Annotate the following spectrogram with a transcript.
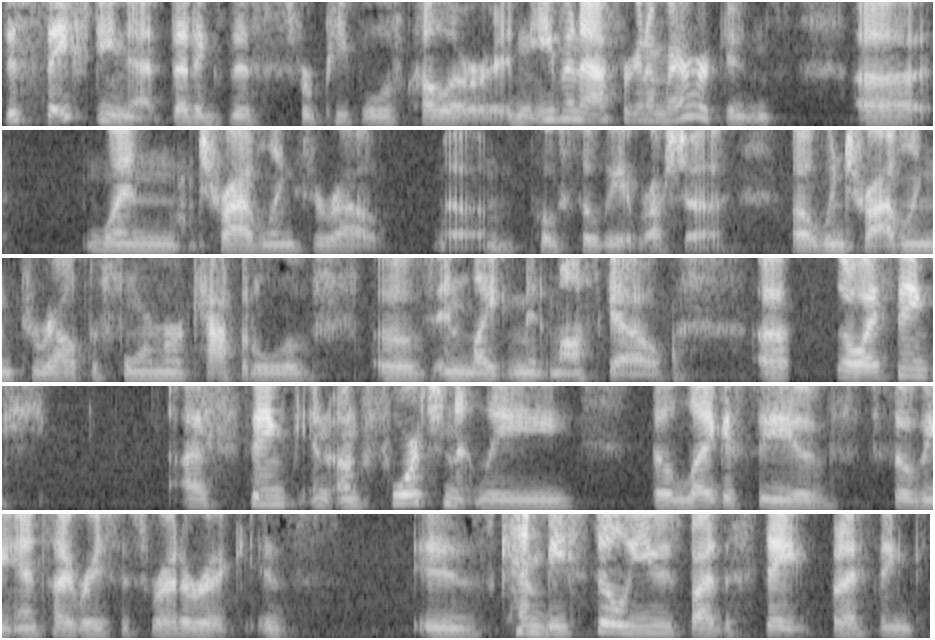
this safety net that exists for people of color and even African Americans uh, when traveling throughout um, post-Soviet Russia uh, when traveling throughout the former capital of, of Enlightenment, Moscow. Uh, so I think, I think, and unfortunately, the legacy of Soviet anti-racist rhetoric is is can be still used by the state, but I think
